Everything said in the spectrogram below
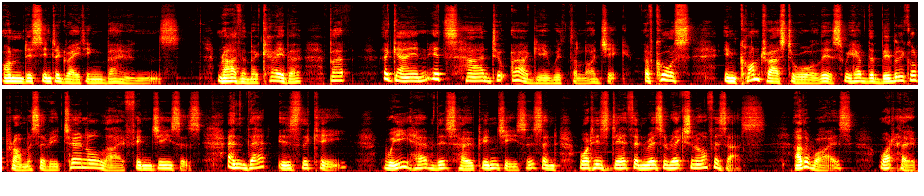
on disintegrating bones. Rather macabre, but again, it's hard to argue with the logic. Of course, in contrast to all this, we have the biblical promise of eternal life in Jesus, and that is the key. We have this hope in Jesus and what his death and resurrection offers us. Otherwise, what hope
